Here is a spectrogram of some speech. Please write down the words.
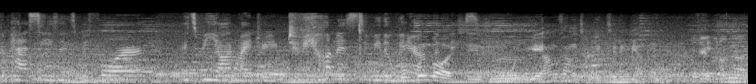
the past seasons before. It's beyond my dream, to be honest, to be the winner of 이쁜 거 the 같지 Face. 뭐 이게 항상 자기 드림이야 이제 그러면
